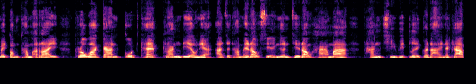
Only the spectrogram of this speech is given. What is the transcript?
ไม่ต้องทำอะไร เพราะว่าการกดแค่ครั้งเดียวเนี่ยอาจจะทำให้เราเสียเงินที่เราหามาทั้งชีวิตเลยก็ได้นะครับ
